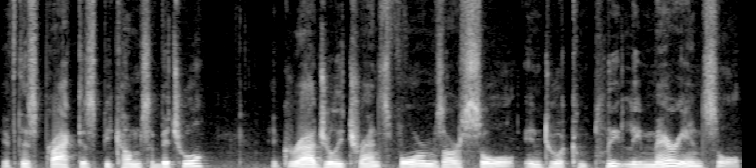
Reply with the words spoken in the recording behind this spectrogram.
If this practice becomes habitual, it gradually transforms our soul into a completely Marian soul,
